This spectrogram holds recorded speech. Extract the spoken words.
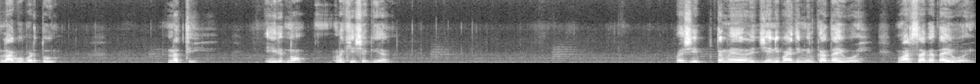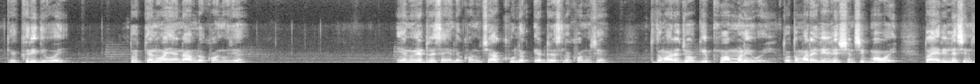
લાગુ પડતું નથી. એ રીતનો લખી શકીએ. પછી તમે જેની પાસેથી મિલકત આવી હોય, વારસાગત આવી હોય કે ખરીદી હોય, તો તેનું અહીંયા નામ લખવાનું છે. એનું એડ્રેસ અહીંયા લખવાનું છે. આખું એડ્રેસ લખવાનું છે. તો તમારે જો ગિફ્ટમાં મળી હોય, તો તમારે રિલેશનશિપમાં હોય, તો અહીંયા રિલેશન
